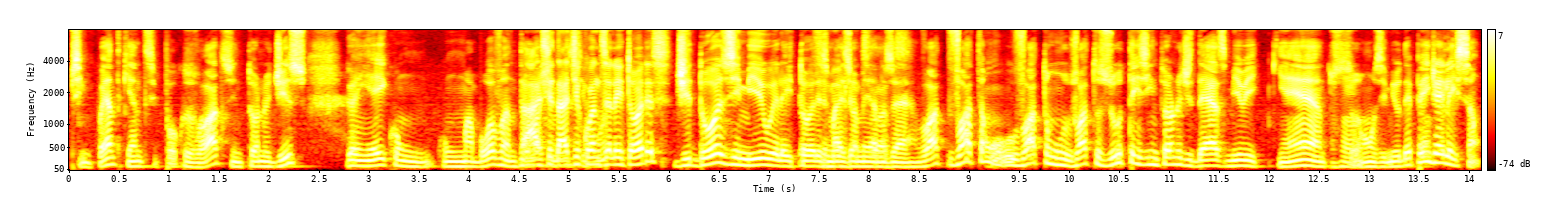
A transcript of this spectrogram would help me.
550, 500 e poucos votos, em torno disso. Ganhei com, com uma boa vantagem. Uma cidade de quantos eleitores? De 12 mil eleitores, mais ou menos, votos. é. Votam, votam, votos úteis em torno de 10.500, uhum. 11 mil, depende da eleição.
